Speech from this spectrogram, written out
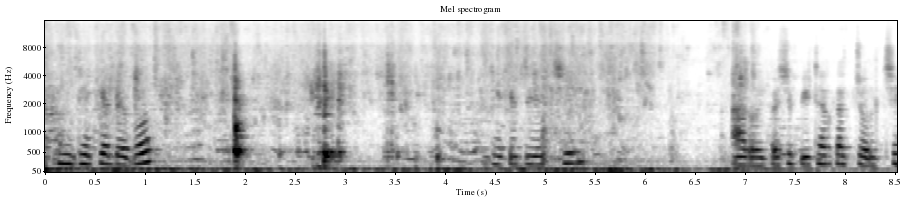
এখন ঢেকে দেব। ঢেকে দিয়েছি। আর ওই পাশে পিঠার কাজ চলছে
